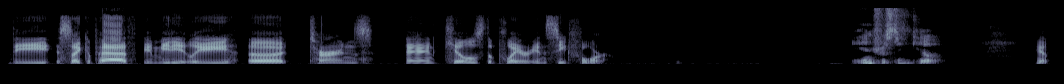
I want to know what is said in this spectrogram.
The psychopath immediately uh, turns and kills the player in seat 4. Interesting kill. Yep.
